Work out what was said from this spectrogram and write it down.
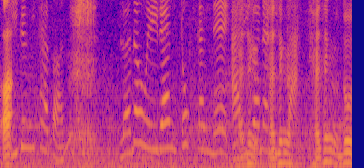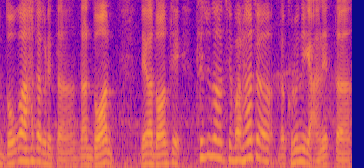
아. 2등 4번. 러너웨이랑 똑같네. 잘생 잘생각 잘생각 너 너가 하자 그랬다. 난 너한 내가 너한테 태준아 제발 하자. 나 그런 얘기 안 했다.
